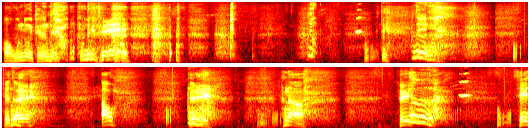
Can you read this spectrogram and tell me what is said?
어, 운동이 되는데요. 운동이 돼. 네. 여덟, 아홉, 열, 하나, 둘, 셋,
